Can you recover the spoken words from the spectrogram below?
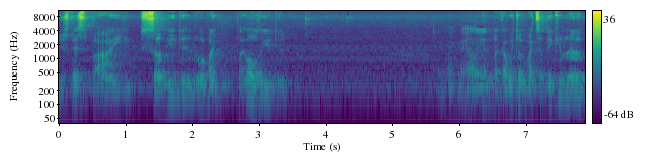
is this by some Yidin or by, by all the Yidin? Like Me'aliyah. Like, are we talking about tzaddikim now?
